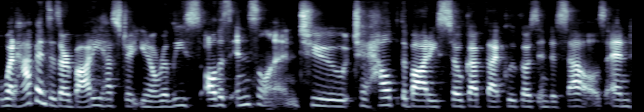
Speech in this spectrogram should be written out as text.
what happens is our body has to you know release all this insulin to to help the body soak up that glucose into cells. And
